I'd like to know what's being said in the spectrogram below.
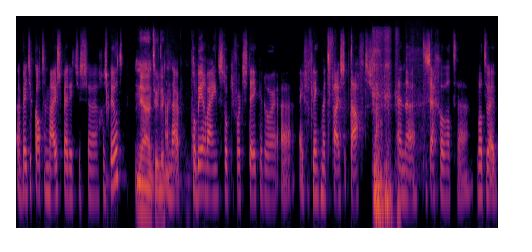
een beetje kat-en-muisspelletjes uh, gespeeld. Ja, natuurlijk. En daar proberen wij een stokje voor te steken door uh, even flink met de vuist op tafel te slaan. en uh, te zeggen wat, wat wij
